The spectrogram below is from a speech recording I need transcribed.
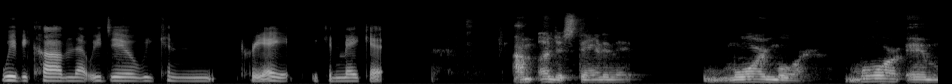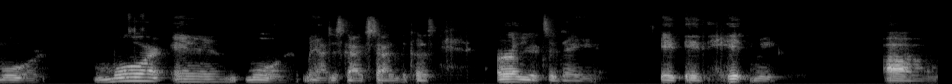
we become, that we do, we can create. We can make it. I'm understanding it more and more, more and more, more and more. Man, I just got excited because earlier today, it it hit me. Um,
